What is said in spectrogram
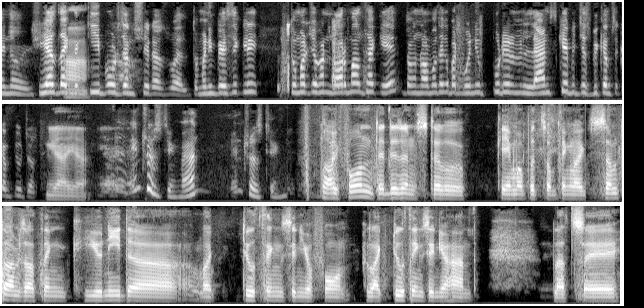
I know. She has like the Ah. keyboards and shit as well. তো মানে basically তোমার যখন নরমাল থাকে তখন নরমাল থাকে but when you put it in a landscape it just becomes a computer. ইয়া ইয়া Yeah, interesting, man. Interesting. iPhone they didn't still came up with something like sometimes I think you need uh like two things in your phone like two things in your hand let's say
